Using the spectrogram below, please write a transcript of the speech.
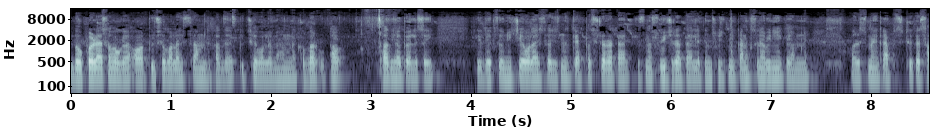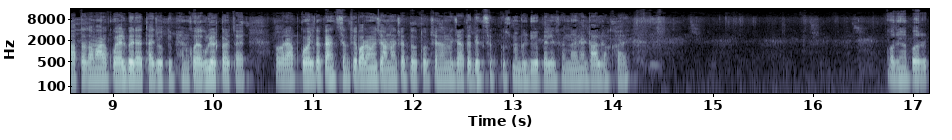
दो पेड़ ऐसा हो गया और पीछे वाला हिस्सा हम दिखा दें, पीछे वाले में हमने कवर उठा उठा दिया पहले से ही। ये देखते हो, नीचे वाला हिस्सा जिसमें कैपेसिटर रहता है, इसमें स्विच रहता है, लेकिन स्विच में कनेक्शन अभी नहीं किया हमने। और इसमें कैपेसिटी के साथ साथ हमारा कोयल भी रहता है, जो कि फ़ैन को रेगुलेट करता है। अगर आप कोयल का कनेक्शन के बारे में जानना चाहते हो तो चैनल में जाकर देख सकते हो, उसमें वीडियो पहले से मैंने डाल रखा है। और यहाँ पर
